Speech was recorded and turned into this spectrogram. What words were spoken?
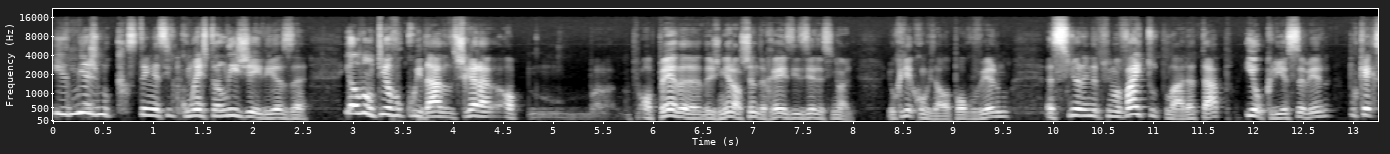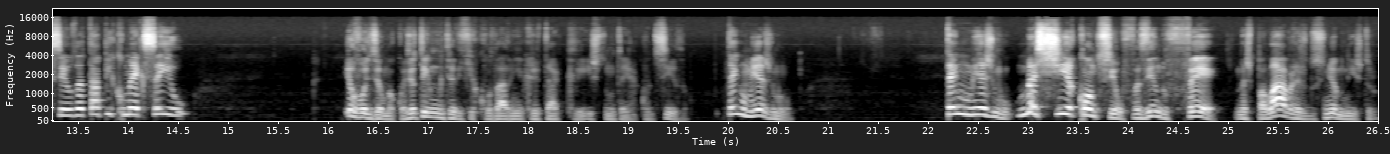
E mesmo que tenha sido com esta ligeireza, ele não teve o cuidado de chegar ao, ao pé da, da engenheira Alexandra Reis e dizer assim: olha, eu queria convidá-la para o governo, a senhora ainda por cima vai tutelar a TAP e eu queria saber porque é que saiu da TAP e como é que saiu. Eu vou dizer uma coisa, eu tenho muita dificuldade em acreditar que isto não tenha acontecido. Tenho mesmo. Tenho mesmo. Mas se aconteceu fazendo fé nas palavras do Sr. Ministro,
